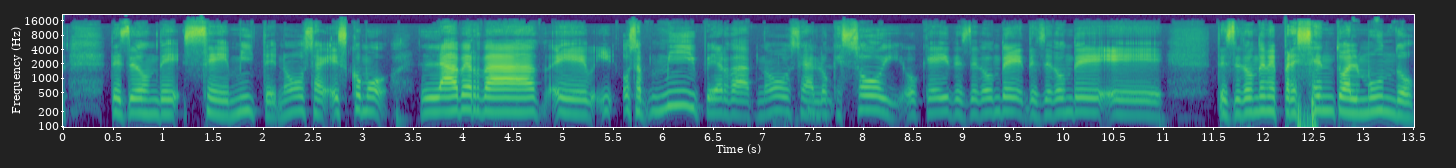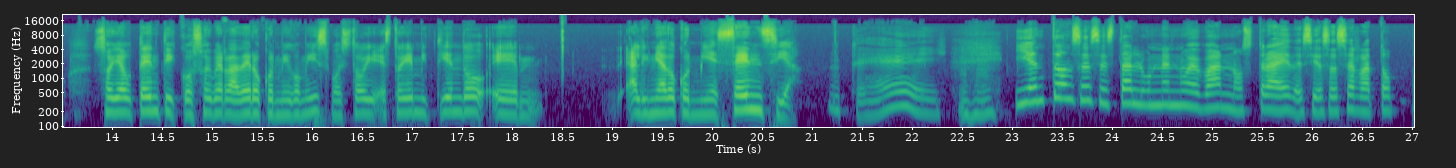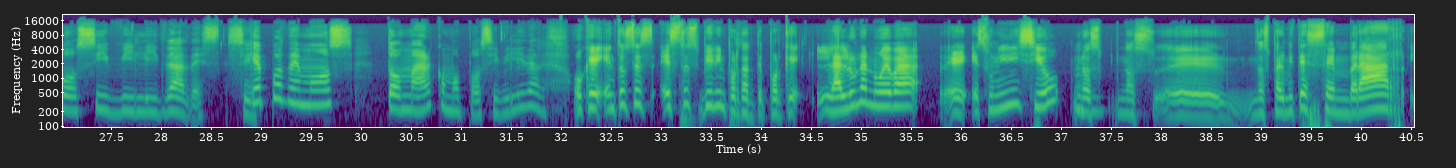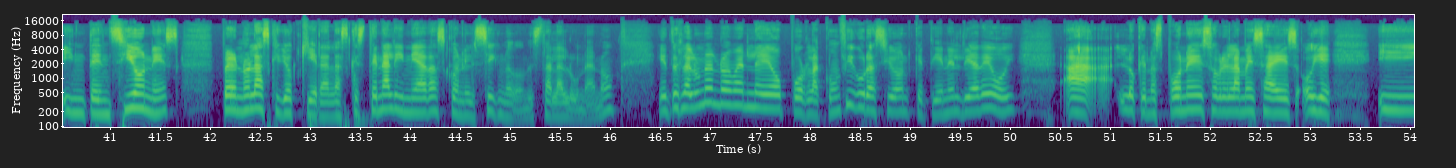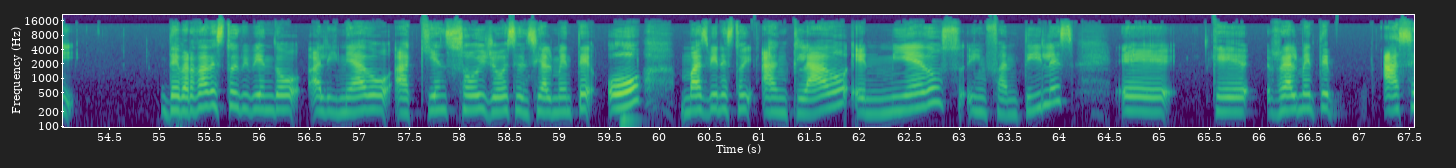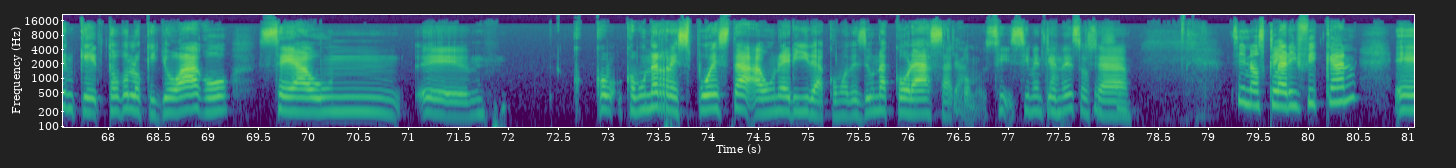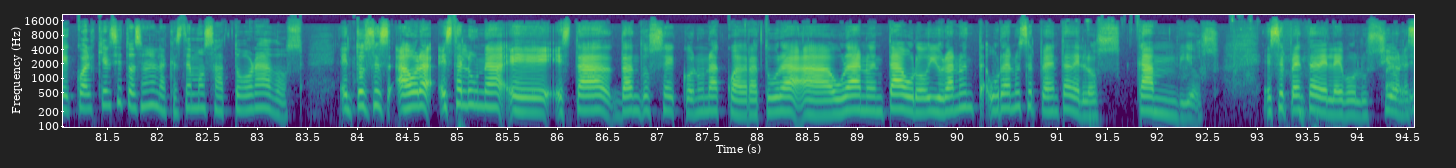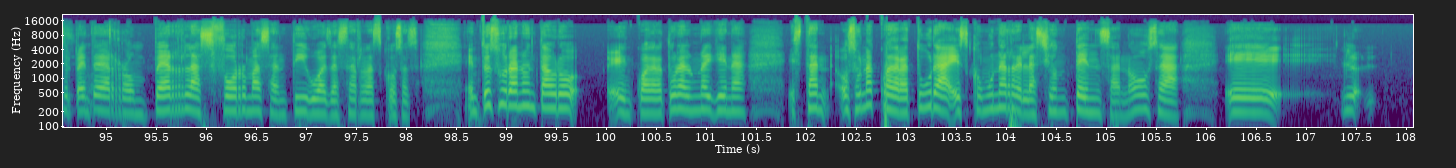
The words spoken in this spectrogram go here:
desde donde se emite, ¿no? O sea, es como la verdad, eh, y- o sea, mi verdad, ¿no? O sea, lo que soy, ¿ok? Desde donde, desde donde, eh, desde donde me presento al mundo, soy auténtico, soy verdadero conmigo mismo, estoy, estoy emitiendo em, alineado con mi esencia. Ok. Y entonces esta luna nueva nos trae, decías hace rato, posibilidades. Sí. ¿Qué podemos tomar como posibilidades? Ok, entonces esto es bien importante porque la luna nueva eh, es un inicio, nos, nos, eh, nos permite sembrar intenciones, pero no las que yo quiera, las que estén alineadas con el signo donde está la luna, ¿no? Y entonces la luna nueva en Leo, por la configuración que tiene el día de hoy, ah, lo que nos pone sobre la mesa es, oye, y de verdad estoy viviendo alineado a quién soy yo esencialmente o más bien estoy anclado en miedos infantiles eh, que realmente hacen que todo lo que yo hago sea un... eh, co- como una respuesta a una herida, como desde una coraza, Ya. como, ¿sí, sí me entiendes? O sea, Si nos clarifican eh, cualquier situación en la que estemos atorados. entonces ahora esta luna eh, está dándose con una cuadratura a Urano en Tauro y Urano, en Urano es el planeta de los cambios, es el planeta de la evolución, es el planeta de romper las formas antiguas de hacer las cosas. Entonces Urano en Tauro en cuadratura luna llena están, o sea, una cuadratura es como una relación tensa, ¿no? O sea, eh, lo-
